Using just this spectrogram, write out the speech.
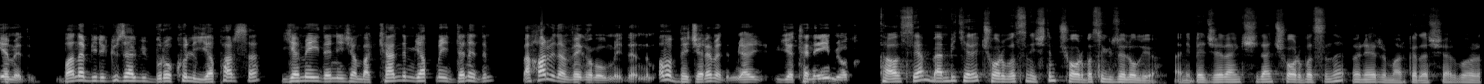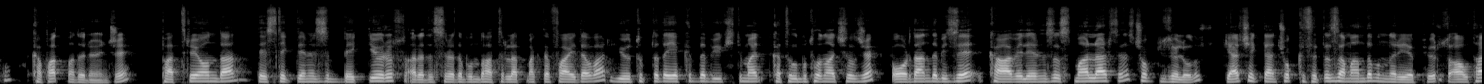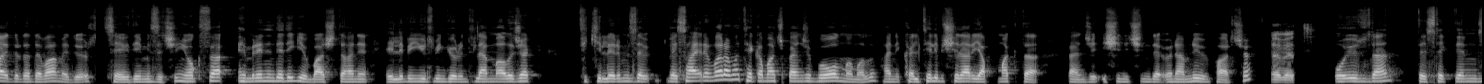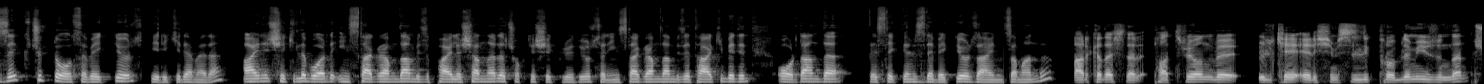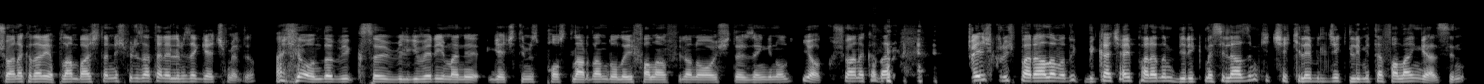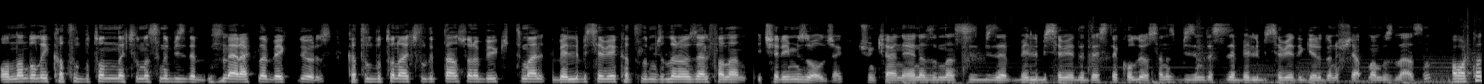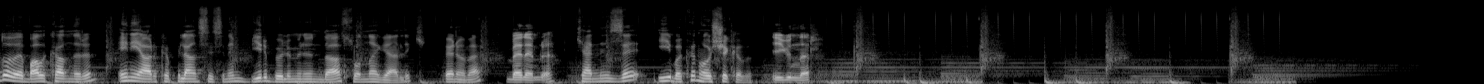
Yemedim. Bana biri güzel bir brokoli yaparsa yemeği deneyeceğim. Bak kendim yapmayı denedim. Ben harbiden vegan olmayı denedim ama beceremedim. Yani yeteneğim yok. Tavsiyem ben bir kere çorbasını içtim. Çorbası güzel oluyor. Hani beceren kişiden çorbasını öneririm arkadaşlar bu arada. Kapatmadan önce Patreon'dan desteklerinizi bekliyoruz. Arada sırada bunu da hatırlatmakta fayda var. YouTube'da da yakında büyük ihtimal katıl butonu açılacak. Oradan da bize kahvelerinizi ısmarlarsanız çok güzel olur. Gerçekten çok kısıtlı zamanda bunları yapıyoruz. 6 aydır da devam ediyoruz sevdiğimiz için. Yoksa Emre'nin dediği gibi başta hani 50 bin 100 bin görüntülenme alacak fikirlerimiz de vesaire var ama tek amaç bence bu olmamalı. Hani kaliteli bir şeyler yapmak da bence işin içinde önemli bir parça. Evet. O yüzden desteklerinizi küçük de olsa bekliyoruz bir iki demeden. Aynı şekilde bu arada Instagram'dan bizi paylaşanlara da çok teşekkür ediyoruz. Yani Instagram'dan bizi takip edin. Oradan da desteklerinizi de bekliyoruz aynı zamanda. Arkadaşlar Patreon ve ülkeye erişimsizlik problemi yüzünden şu ana kadar yapılan bağışların hiçbiri zaten elimize geçmedi. Hani onda bir kısa bir bilgi vereyim hani geçtiğimiz postlardan dolayı falan filan o işte zengin oldu. Yok şu ana kadar 5 kuruş para alamadık. Birkaç ay paranın birikmesi lazım ki çekilebilecek limite falan gelsin. Ondan dolayı katıl butonunun açılmasını biz de merakla bekliyoruz. Katıl butonu açıldıktan sonra büyük ihtimal belli bir seviye katılımcılara özel falan içeriğimiz olacak. Çünkü hani en azından siz bize belli bir seviyede destek oluyorsanız bizim de size belli bir seviyede geri dönüş yapmamız lazım. Orta Doğu ve Balkanların en iyi arka plan sesinin bir bölümünün daha sonuna geldik. Ben Ömer. Ben Emre. Kendinize iyi bakın, hoşçakalın. İyi günler.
